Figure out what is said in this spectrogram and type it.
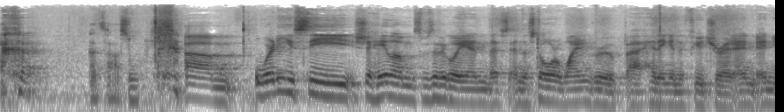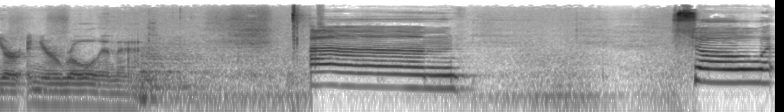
That's awesome. Um, where do you see Chehalem specifically and this and the Stoller Wine Group uh, heading in the future, and, and, and, your and your role in that? Um. So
